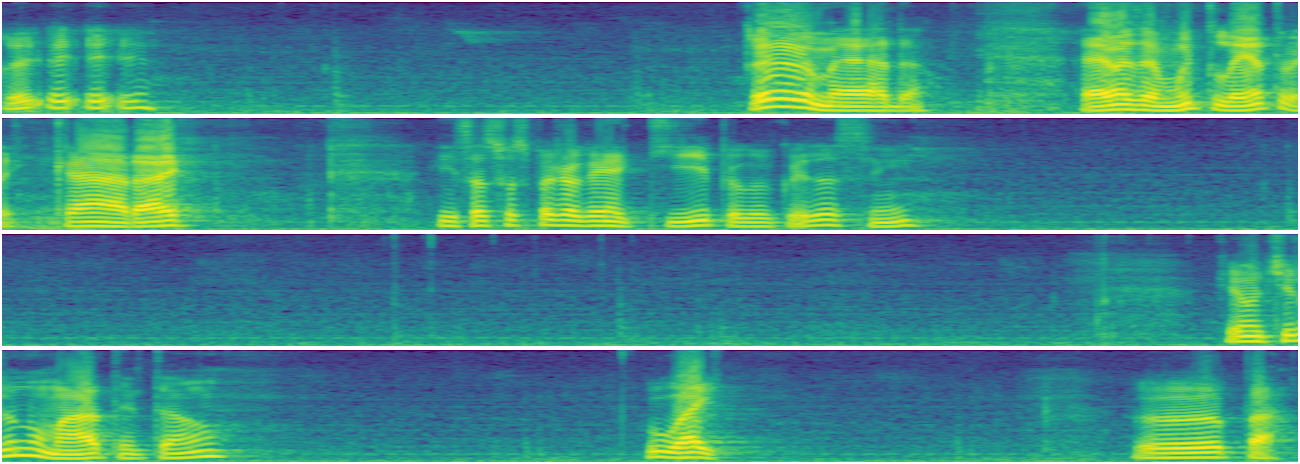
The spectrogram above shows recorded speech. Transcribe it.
Ei, ei, ei, ei. Oh, merda. É, mas é muito lento, velho. Caralho. E só se fosse pra jogar em equipe, alguma coisa assim. Que é um tiro no mato, então. Uai. Opa.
